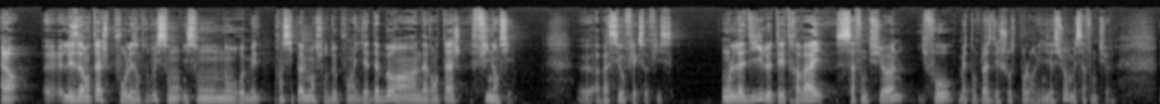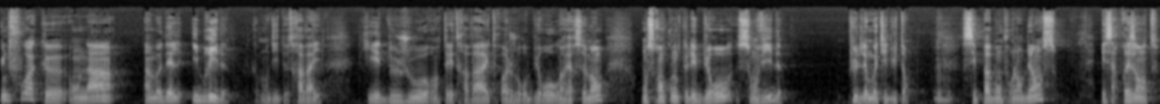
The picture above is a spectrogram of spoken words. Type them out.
Alors, euh, les avantages pour les entreprises, sont, ils sont nombreux, mais principalement sur deux points. Il y a d'abord un avantage financier à passer au Flex Office. On l'a dit, le télétravail, ça fonctionne. Il faut mettre en place des choses pour l'organisation, mais ça fonctionne. Une fois qu'on a un modèle hybride, comme on dit, de travail, qui est deux jours en télétravail, trois jours au bureau ou inversement, on se rend compte que les bureaux sont vides plus de la moitié du temps. Ce mhm. C'est pas bon pour l'ambiance et ça représente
